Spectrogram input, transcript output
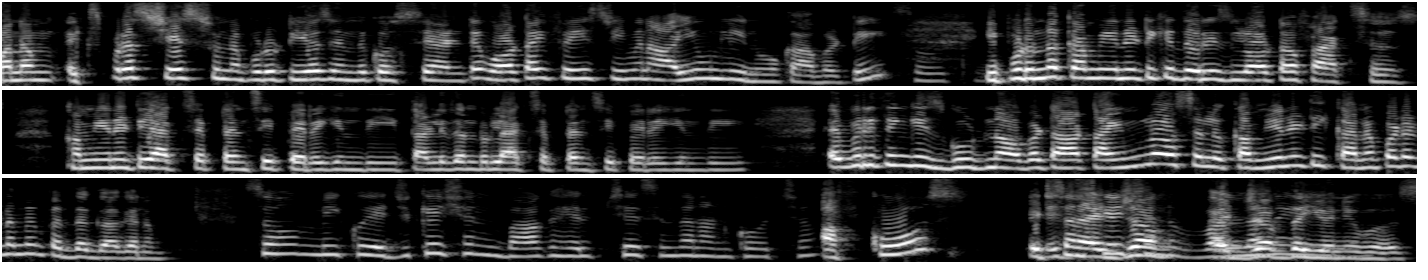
మనం ఎక్స్ప్రెస్ చేస్తున్నప్పుడు టీయర్స్ ఎందుకు వస్తాయి అంటే what I face even I only know కాబట్టి. ఇప్పుడున్న కమ్యూనిటీకి there is lot of access కమ్యూనిటీ యాక్సెప్టెన్సీ పెరిగింది తల్లిదండ్రుల యాక్సెప్టెన్సీ పెరిగింది. Everything is good now but ఆ టైంలో అసలు కమ్యూనిటీ కనపడడమే పెద్ద గగనం. సో మీకు ఎడ్యుకేషన్ బాగా హెల్ప్ చేసిందని అనుకోవచ్చా? Of course it's edge of Education edge of the universe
